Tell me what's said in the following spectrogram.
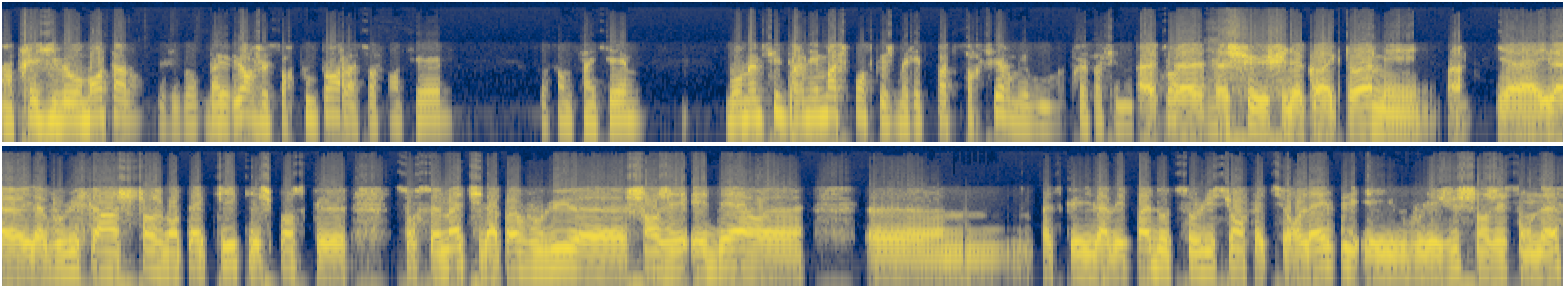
Après, j'y vais au mental. hein. D'ailleurs, je sors tout le temps à la 60e, 65e. Bon, même si le dernier match, je pense que je mérite pas de sortir, mais bon, après, ça, c'est notre Ah, histoire. ça, ça, je suis, je suis d'accord avec toi, mais voilà. il, a, il, a, il a voulu faire un changement tactique et je pense que sur ce match, il n'a pas voulu euh, changer Eder euh, euh, parce qu'il n'avait pas d'autre solution en fait sur l'aile et il voulait juste changer son neuf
